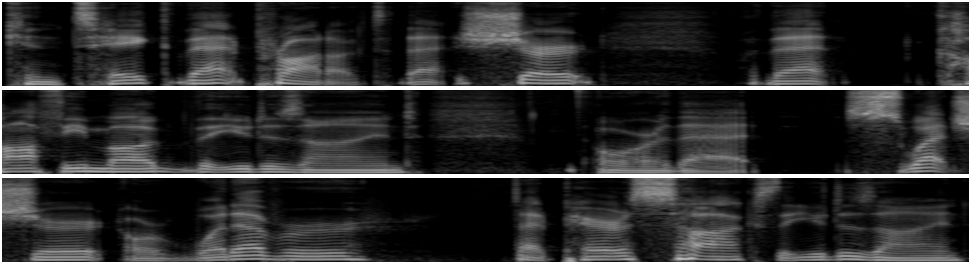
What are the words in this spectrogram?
can take that product, that shirt, that coffee mug that you designed, or that sweatshirt, or whatever, that pair of socks that you designed.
